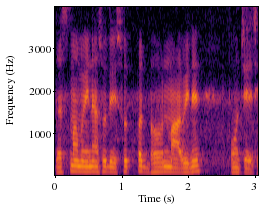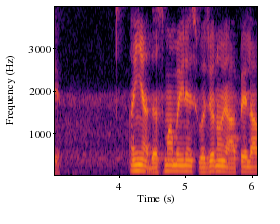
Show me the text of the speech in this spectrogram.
દસમા મહિના સુધી સુતપત ભવનમાં આવીને પહોંચે છે. અહીંયા દસમા મહિને સ્વજનોએ આપેલા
